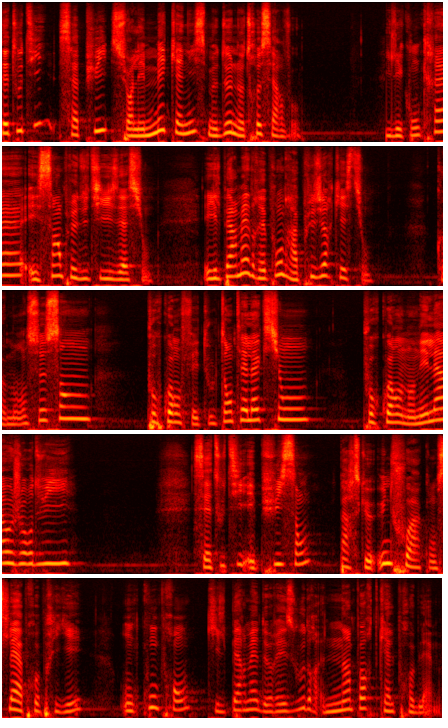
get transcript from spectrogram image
Cet outil s'appuie sur les mécanismes de notre cerveau. Il est concret et simple d'utilisation et il permet de répondre à plusieurs questions. Comment on se sent? Pourquoi on fait tout le temps telle action? Pourquoi on en est là aujourd'hui? Cet outil est puissant parce qu'une fois qu'on se l'est approprié, on comprend qu'il permet de résoudre n'importe quel problème.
